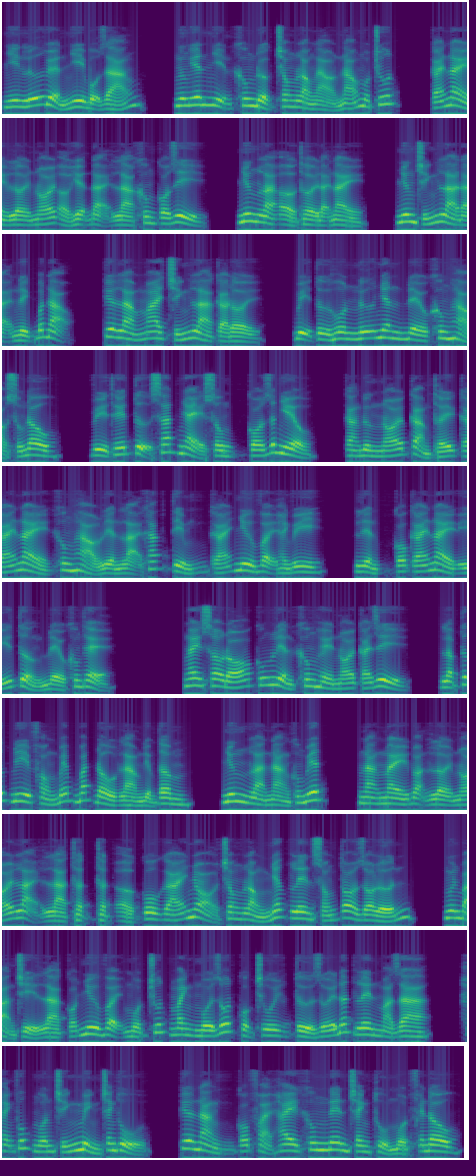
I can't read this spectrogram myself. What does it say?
Nhìn Lữ Huyền Nhi bộ dáng, ngưng yên nhịn không được trong lòng ảo não một chút, cái này lời nói ở hiện đại là không có gì, nhưng là ở thời đại này, nhưng chính là đại nghịch bất đạo, kia làm mai chính là cả đời, bị từ hôn nữ nhân đều không hảo sống đâu, vì thế tự sát nhảy sông có rất nhiều, càng đừng nói cảm thấy cái này không hảo liền lại khác tìm cái như vậy hành vi, liền có cái này ý tưởng đều không thể. Ngay sau đó cũng liền không hề nói cái gì, lập tức đi phòng bếp bắt đầu làm điểm tâm, nhưng là nàng không biết, nàng này đoạn lời nói lại là thật thật ở cô gái nhỏ trong lòng nhấc lên sóng to do lớn, nguyên bản chỉ là có như vậy một chút manh mối rốt cuộc chui từ dưới đất lên mà ra, hạnh phúc muốn chính mình tranh thủ, kia nàng có phải hay không nên tranh thủ một phen đâu.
